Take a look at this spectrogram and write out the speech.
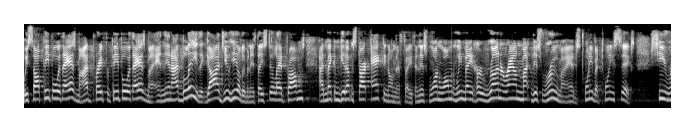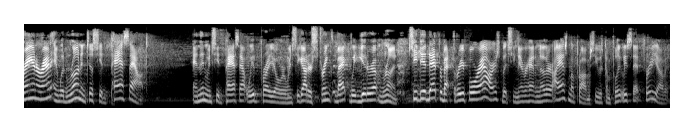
We saw people with asthma. I'd pray for people with asthma, and then I'd believe that God, you healed them. And if they still had problems, I'd make them get up and start acting on their faith. And this one woman, we made her run around my, this room I had, it's 20 by 26. She ran around and would run until she'd pass out. And then when she'd pass out, we'd pray over her. When she got her strength back, we'd get her up and run. She did that for about three or four hours, but she never had another asthma problem. She was completely set free of it.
